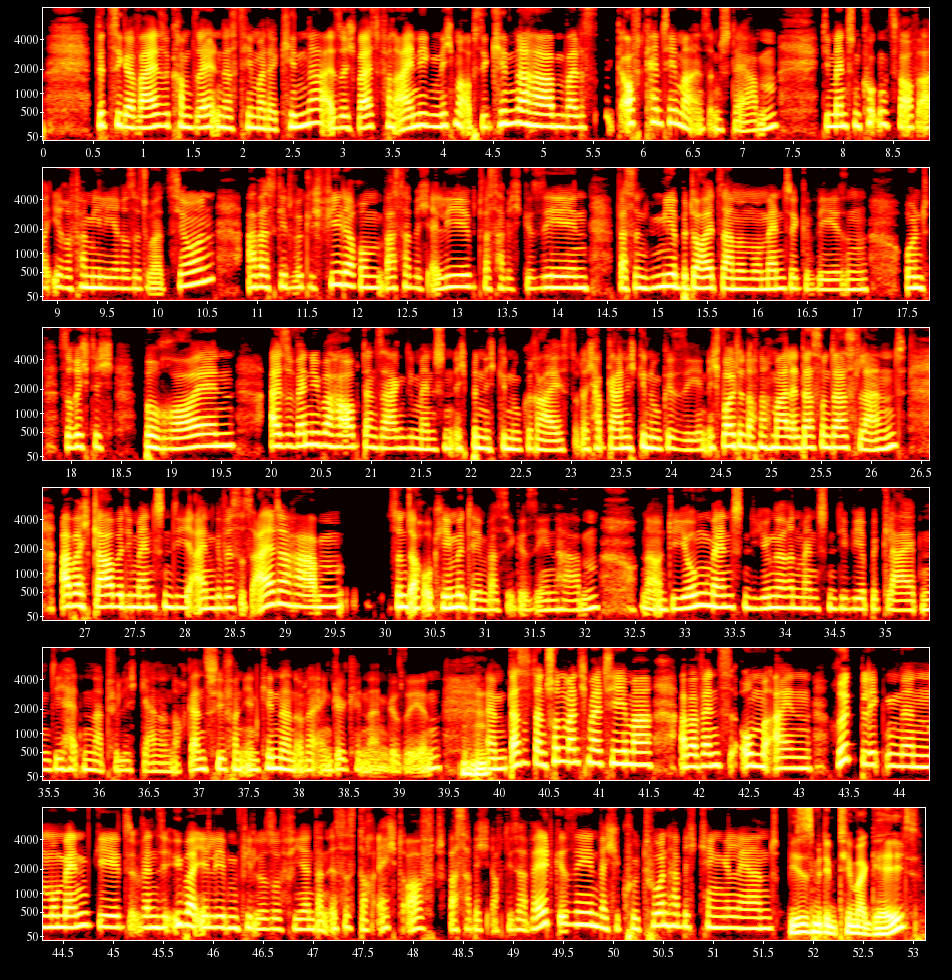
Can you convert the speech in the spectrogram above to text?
Witzigerweise kommt selten das Thema der Kinder. Also ich weiß von einigen nicht mal, ob sie Kinder haben, weil das oft kein Thema ist im Sterben. Die Menschen gucken zwar auf ihre familiäre Situation, aber es geht wirklich viel darum, was habe ich erlebt, was habe ich gesehen, was sind mir bedeutsame Momente gewesen und so richtig bereuen. Also wenn überhaupt, dann sagen die Menschen, ich bin nicht genug gereist oder ich habe gar nicht genug gesehen. Ich wollte doch noch mal in das und das Land. Aber ich glaube, die Menschen, die ein gewisses Alter haben, sind auch okay mit dem, was sie gesehen haben. Na, und die jungen Menschen, die jüngeren Menschen, die wir begleiten, die hätten natürlich gerne noch ganz viel von ihren Kindern oder Enkelkindern gesehen. Mhm. Ähm, das ist dann schon manchmal Thema, aber wenn es um einen rückblickenden Moment geht, wenn sie über ihr Leben philosophieren, dann ist es doch echt oft, was habe ich auf dieser Welt gesehen, welche Kulturen habe ich kennengelernt. Wie ist es mit dem Thema Geld?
